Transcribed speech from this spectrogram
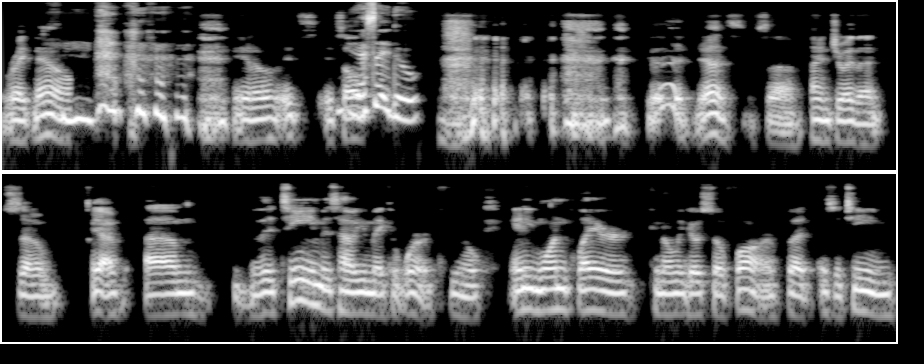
right now. you know, it's, it's all. Yes, I do. Good. Yes. So uh, I enjoy that. So, yeah. Um, the team is how you make it work. You know, any one player can only go so far, but as a team,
